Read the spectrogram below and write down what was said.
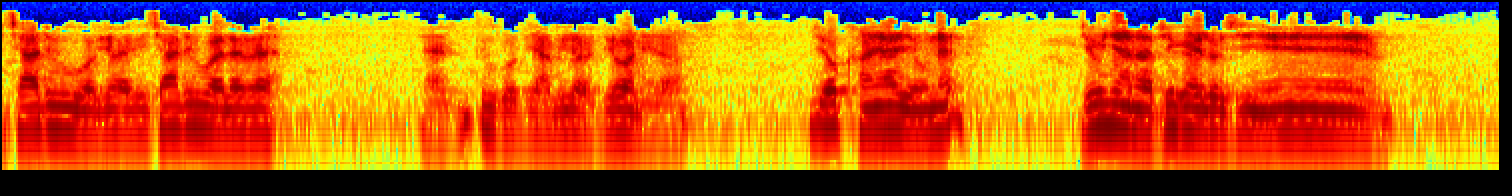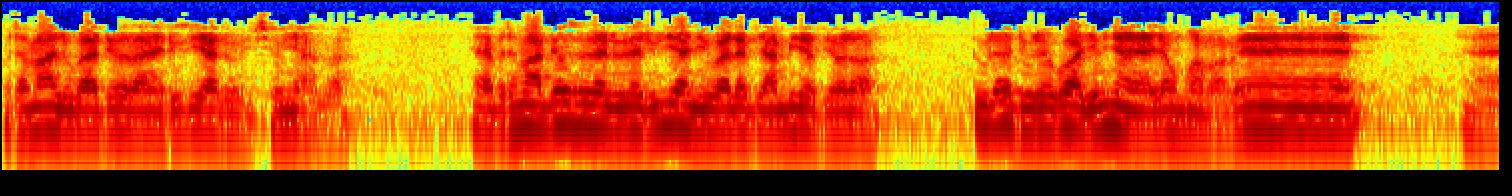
အခြားတူကိုပြောအဲဒီအခြားတူကလည်းပဲအဲသူ့ကိုပြန်ပြီးတော့ပြောနေတော့ ပြောခံရယုံနဲ့ယုံညာတာဖြစ်ခဲ့လို့ရှိရင်ပထမလူကပြောတာနဲ့ဒုတိယလူရှုံညာသွားအဲပထမပြောဆိုတဲ့လူလည်းဒုတိယလူကလည်းပြန်ပြီးတော့ပြောတော့သူလည်းဒူတော့ကယုံညာရရောက်မှာပါပဲအဲ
